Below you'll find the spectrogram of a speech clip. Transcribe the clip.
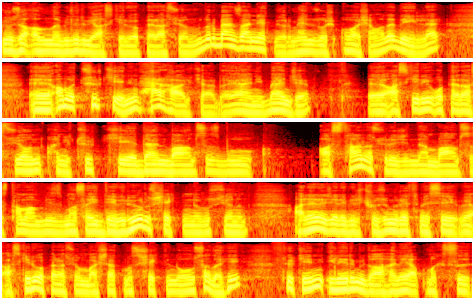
göze alınabilir bir askeri operasyon mudur? Ben zannetmiyorum. Henüz o, o aşamada değiller. Ee, ama Türkiye'nin her halükarda yani bence e, askeri operasyon hani Türkiye'den bağımsız bu Astana sürecinden bağımsız tamam biz masayı deviriyoruz şeklinde Rusya'nın alelacele bir çözüm üretmesi ve askeri operasyon başlatması şeklinde olsa dahi Türkiye'nin ileri müdahale yapması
